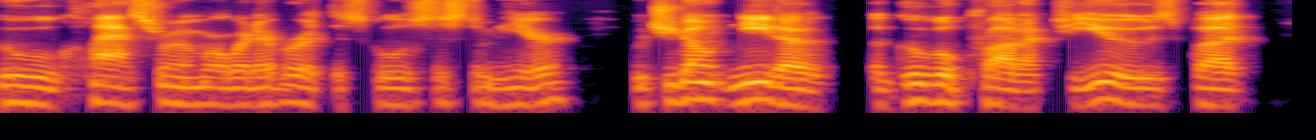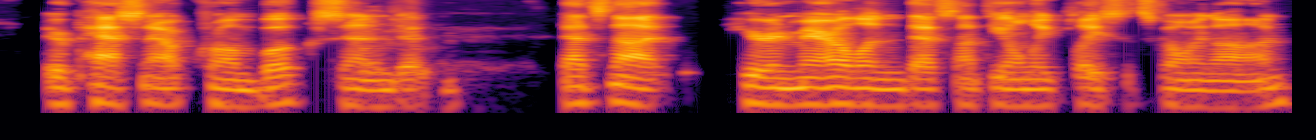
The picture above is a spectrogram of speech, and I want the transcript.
Google Classroom or whatever at the school system here, which you don't need a a Google product to use, but they're passing out Chromebooks, and uh, that's not here in Maryland. That's not the only place that's going on.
